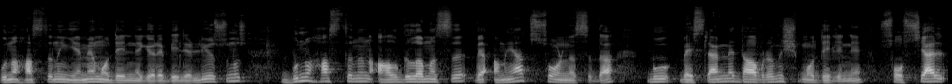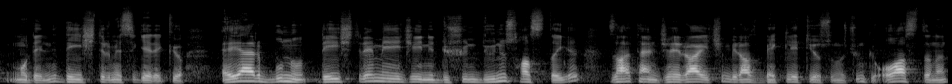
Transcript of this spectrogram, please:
Bunu hastanın yeme modeline göre belirliyorsunuz. Bunu hastanın algılaması ve ameliyat sonrası da bu beslenme davranış modelini, sosyal modelini değiştirmesi gerekiyor. Eğer bunu değiştiremeyeceğini düşündüğünüz hastayı zaten cerrahi için biraz bekletiyorsunuz. Çünkü o hastanın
